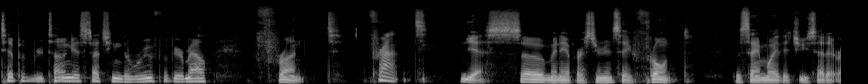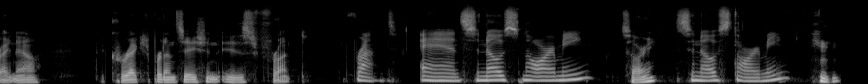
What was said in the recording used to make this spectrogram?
tip of your tongue is touching the roof of your mouth, front. Front. Yes, so many of our students say front the same way that you said it right now. The correct pronunciation is front. Front. And snowstorming. Sorry? Snowstorming.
